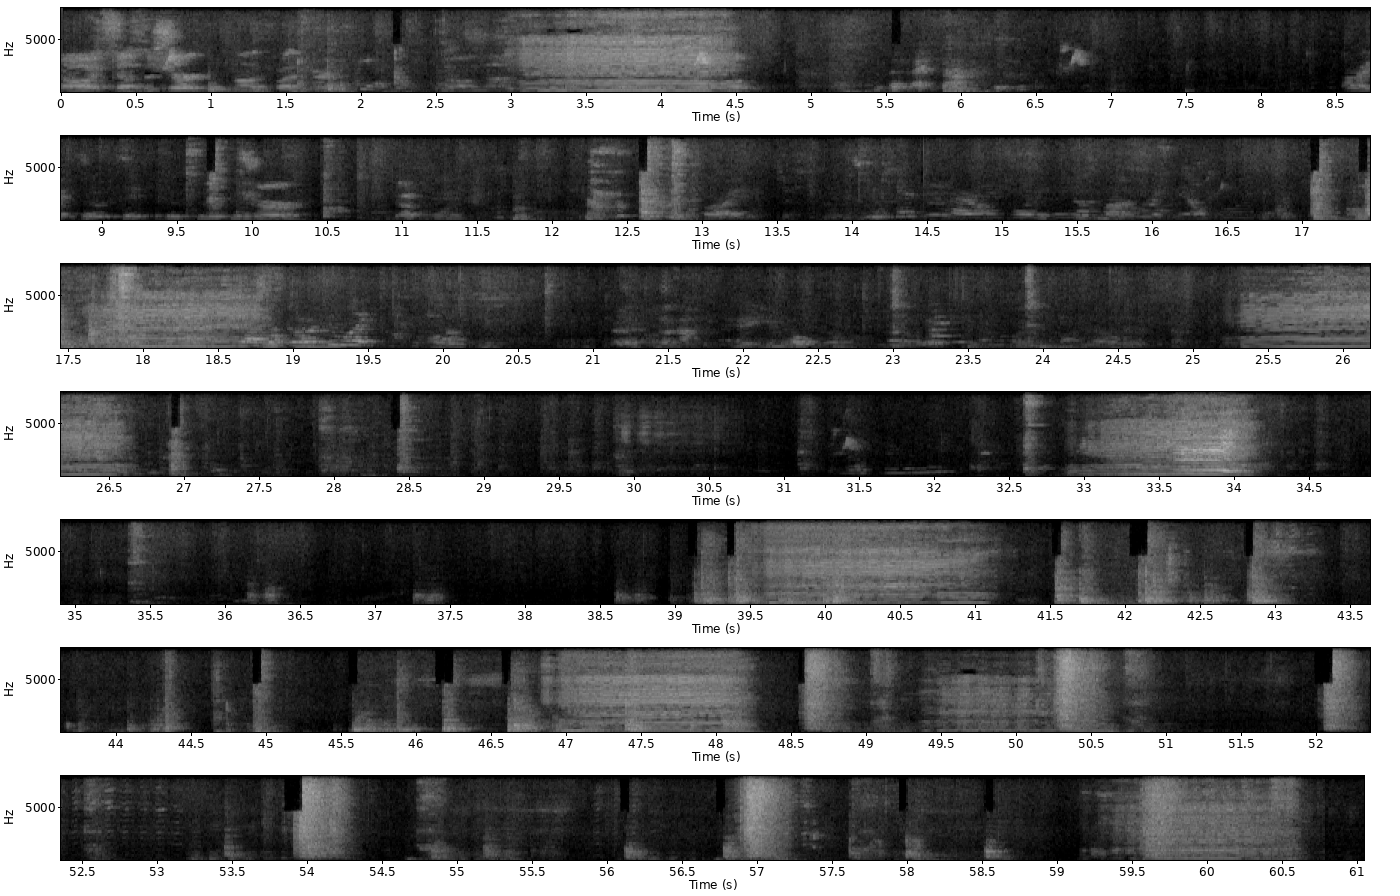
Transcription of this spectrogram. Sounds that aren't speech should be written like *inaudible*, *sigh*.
Oh, it's just a shirt, it's not a sweatshirt? No, I'm not. All right, so it's safe to go through here? Sure, definitely. All right, it's just, it's just mine right now. Yeah, but where do I?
